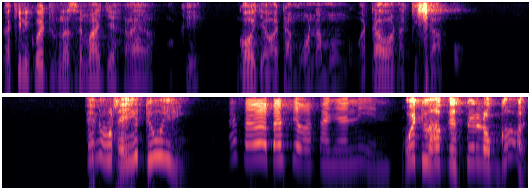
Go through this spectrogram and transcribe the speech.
Lakini kwetu tunasemaje? Haya okay. Ngoja watamwona mungu wataona kishapo. Then what are you doing sasa wewe basi wafanya nini? Do you have the spirit of god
